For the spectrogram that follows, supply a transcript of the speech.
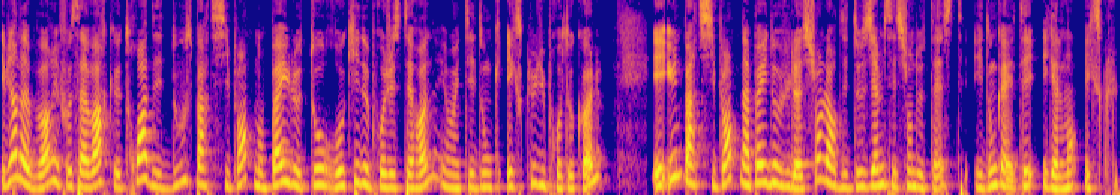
eh bien d'abord, il faut savoir que 3 des 12 participantes n'ont pas eu le taux requis de progestérone et ont été donc exclues du protocole, et une participante n'a pas eu d'ovulation lors des deuxièmes sessions de test et donc a été également exclue.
